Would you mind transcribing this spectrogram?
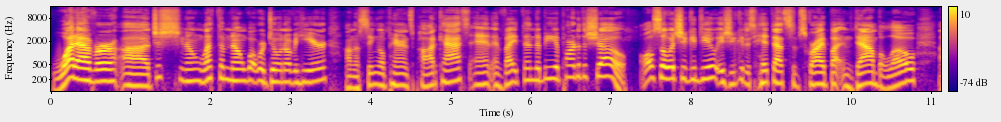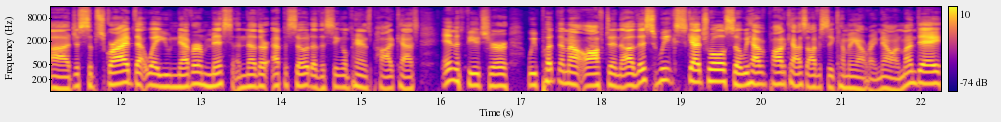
whatever. Uh, just, you know, let them know what we're doing over here on the Single Parents Podcast and invite them to be a part of the show. Also, what you could do is you could just hit that subscribe button down below. Uh, just subscribe. That way you never miss another episode of the Single Parents Podcast in the future. We put them out often. Uh, this week's schedule, so we have a podcast obviously coming out right now on Monday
